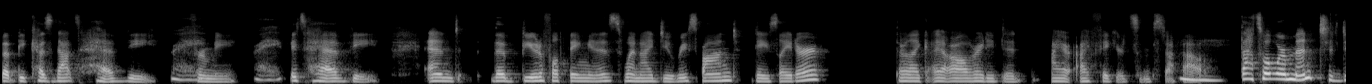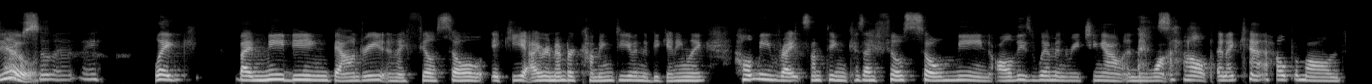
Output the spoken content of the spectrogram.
but because that's heavy right. for me Right. it's heavy. And the beautiful thing is when I do respond days later, they're like, I already did, I, I figured some stuff out. Mm, That's what we're meant to do. Absolutely. Like by me being boundaried and I feel so icky. I remember coming to you in the beginning, like, help me write something because I feel so mean. All these women reaching out and they want help and I can't help them all. And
